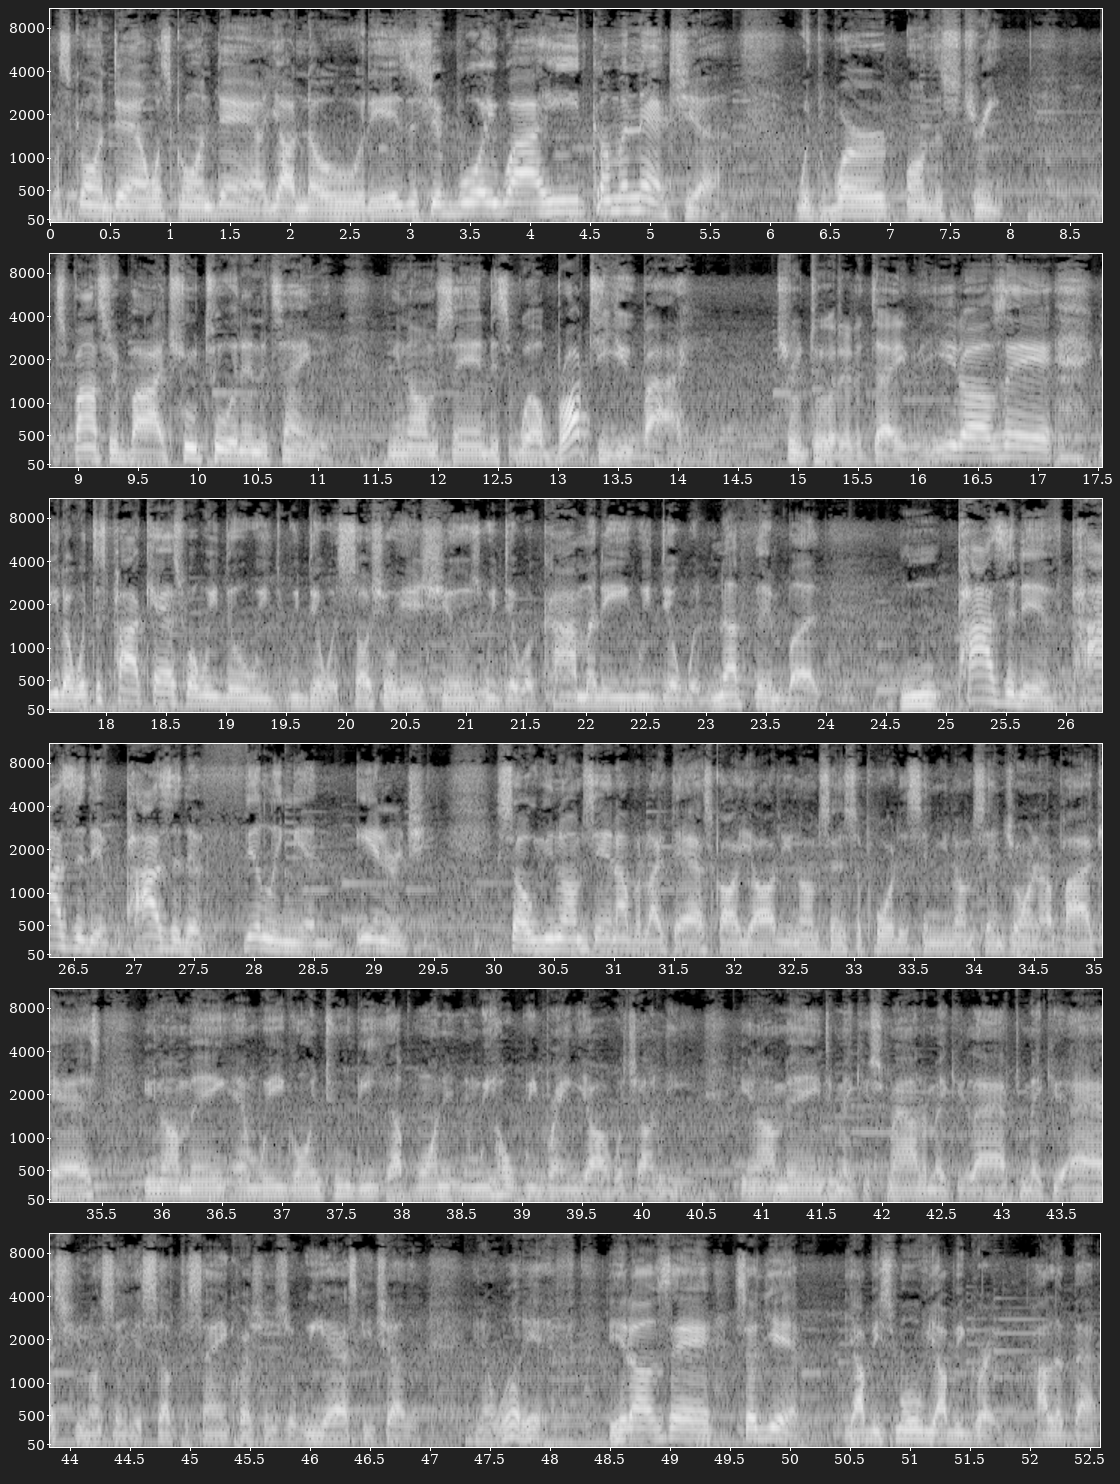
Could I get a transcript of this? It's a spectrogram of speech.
What's going down? What's going down? Y'all know who it is. It's your boy Wahid coming at ya with Word on the Street. Sponsored by True to It Entertainment. You know what I'm saying? This well brought to you by True to It Entertainment. You know what I'm saying? You know, with this podcast, what we do, we we deal with social issues, we deal with comedy, we deal with nothing but positive, positive, positive feeling and energy. So, you know what I'm saying? I would like to ask all y'all, you know what I'm saying, support us and, you know what I'm saying, join our podcast, you know what I mean? And we going to be up on it and we hope we bring y'all what y'all need, you know what I mean? To make you smile, to make you laugh, to make you ask, you know what I'm saying, yourself the same questions that we ask each other. You know, what if? You know what I'm saying? So, yeah, y'all be smooth, y'all be great. Holla back.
